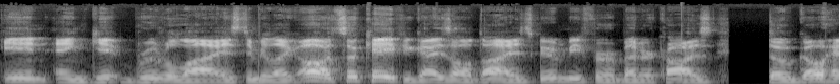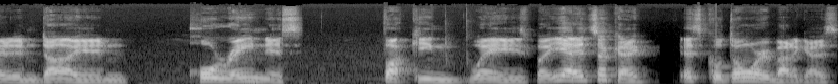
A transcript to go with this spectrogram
in and get brutalized and be like, "Oh, it's okay if you guys all die. It's going to be for a better cause. So go ahead and die in horrendous fucking ways." But yeah, it's okay. It's cool. Don't worry about it, guys.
